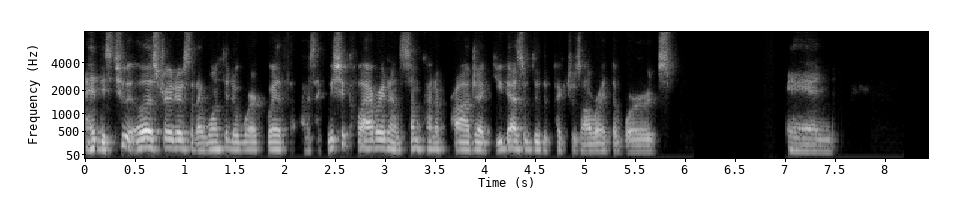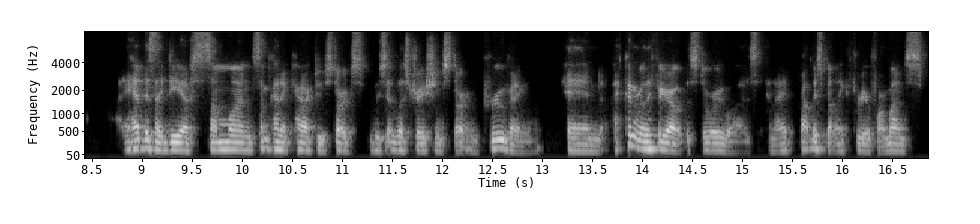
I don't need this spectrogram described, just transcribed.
I had these two illustrators that I wanted to work with. I was like, we should collaborate on some kind of project. You guys will do the pictures, I'll write the words. And I had this idea of someone, some kind of character who starts, whose illustrations start improving. And I couldn't really figure out what the story was. And I probably spent like three or four months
